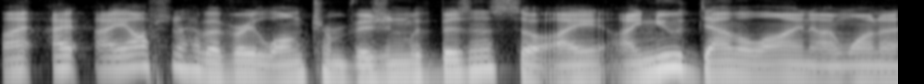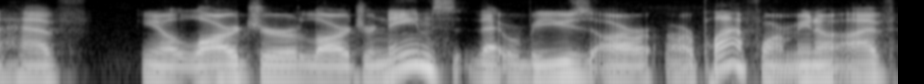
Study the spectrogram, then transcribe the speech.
I I, I often have a very long term vision with business. So I, I knew down the line I want to have you know larger larger names that will be use our our platform. You know I've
